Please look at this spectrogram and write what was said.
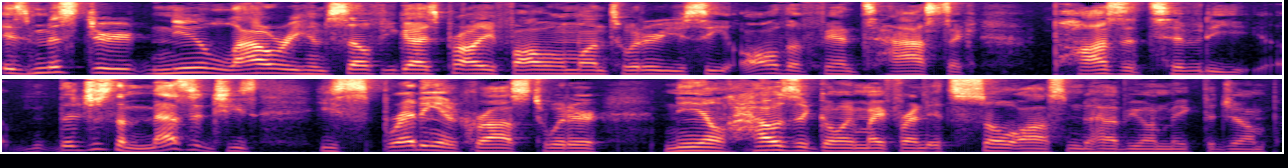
is Mr. Neil Lowry himself. You guys probably follow him on Twitter. You see all the fantastic positivity. There's just the message he's he's spreading across twitter. Neil how's it going my friend? It's so awesome to have you on make the jump.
